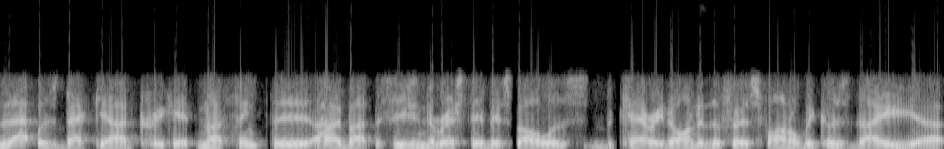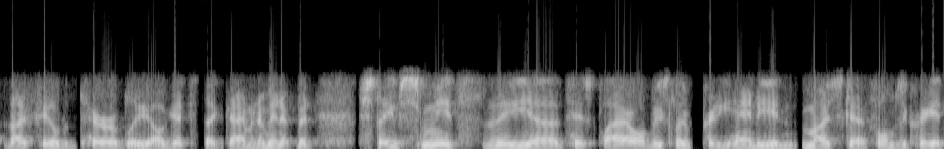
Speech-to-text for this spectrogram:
That was backyard cricket, and I think the Hobart decision to rest their best bowlers carried on to the first final because they uh, they fielded terribly. I'll get to that game in a minute, but Steve Smith, the uh, Test player, obviously pretty handy in most forms of cricket.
